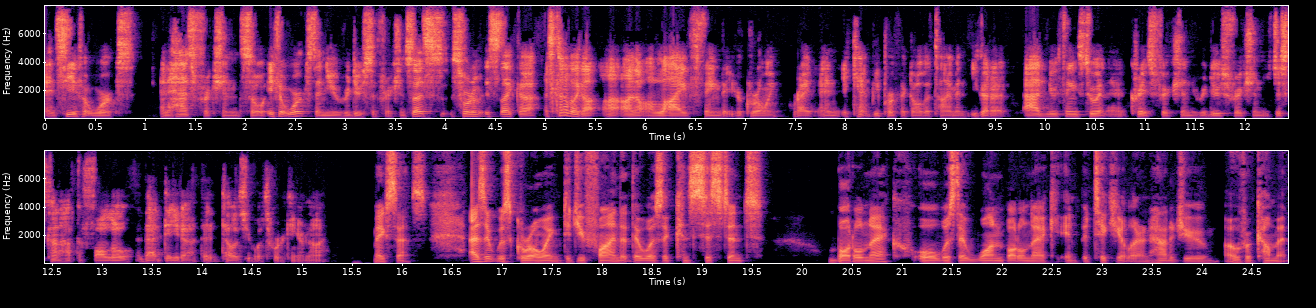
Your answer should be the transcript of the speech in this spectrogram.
and see if it works and it has friction. So if it works, then you reduce the friction. So that's sort of it's like a it's kind of like a, a, a live thing that you're growing, right? And it can't be perfect all the time, and you got to add new things to it, and it creates friction. You reduce friction. You just kind of have to follow that data that tells you what's working or not. Makes sense. As it was growing, did you find that there was a consistent bottleneck, or was there one bottleneck in particular, and how did you overcome it?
